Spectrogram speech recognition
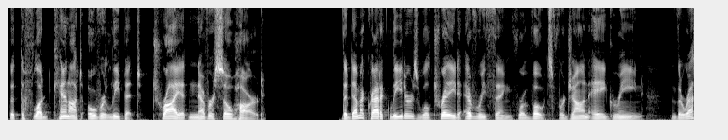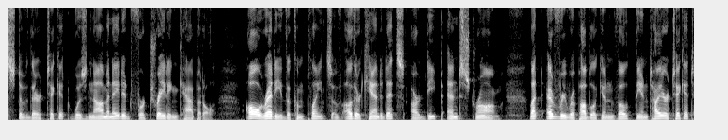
that the flood cannot overleap it, try it never so hard. The Democratic leaders will trade everything for votes for John A. Greene. The rest of their ticket was nominated for trading capital. Already the complaints of other candidates are deep and strong. Let every Republican vote the entire ticket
